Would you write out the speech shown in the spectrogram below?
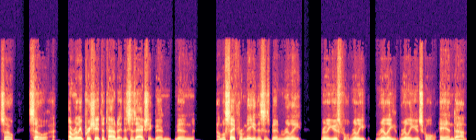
So, so uh, I really appreciate the time today. This has actually been been I'm going to say for me, this has been really really useful, really, really, really useful. And um,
